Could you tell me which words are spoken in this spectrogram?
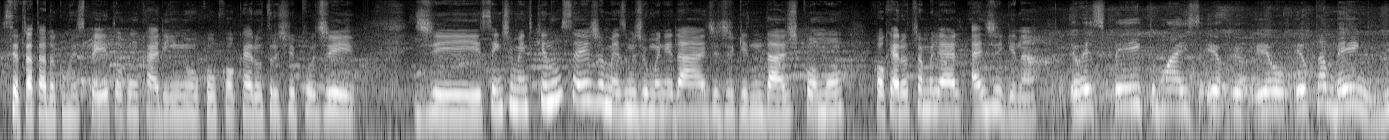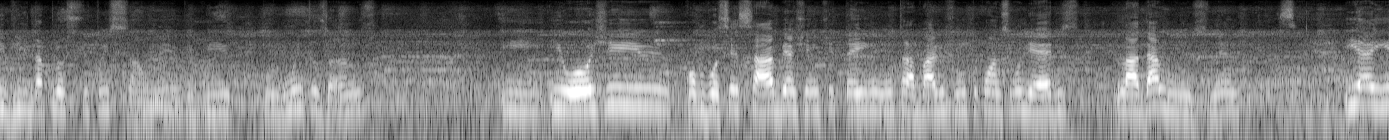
ser tratada com respeito ou com carinho ou com qualquer outro tipo de, de sentimento que não seja mesmo de humanidade, de dignidade, como qualquer outra mulher é digna. Eu respeito, mas eu, eu, eu, eu também vivi da prostituição, né? Eu vivi por muitos anos. E, e hoje, como você sabe, a gente tem um trabalho junto com as mulheres lá da luz, né? E aí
